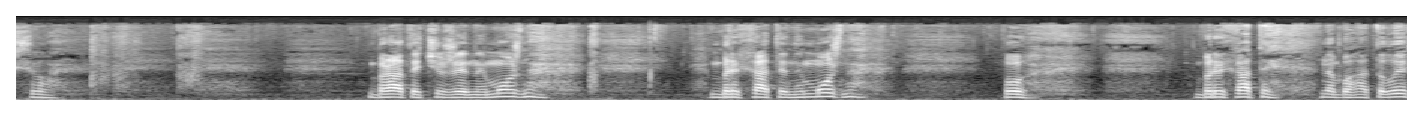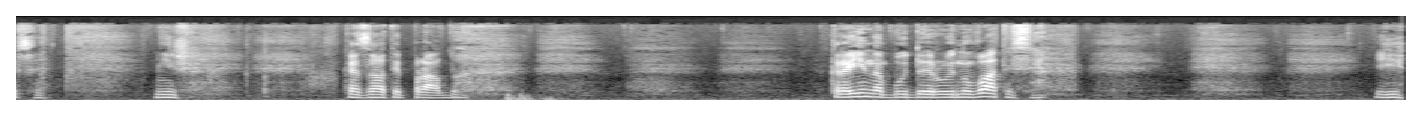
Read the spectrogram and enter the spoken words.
що брати чуже не можна, брехати не можна, бо брехати набагато легше, ніж казати правду. Країна буде руйнуватися і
